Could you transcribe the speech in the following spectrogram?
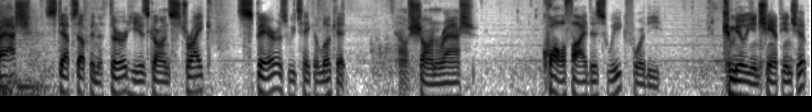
Rash steps up in the third. He has gone strike spare as we take a look at how Sean Rash qualified this week for the Chameleon Championship.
